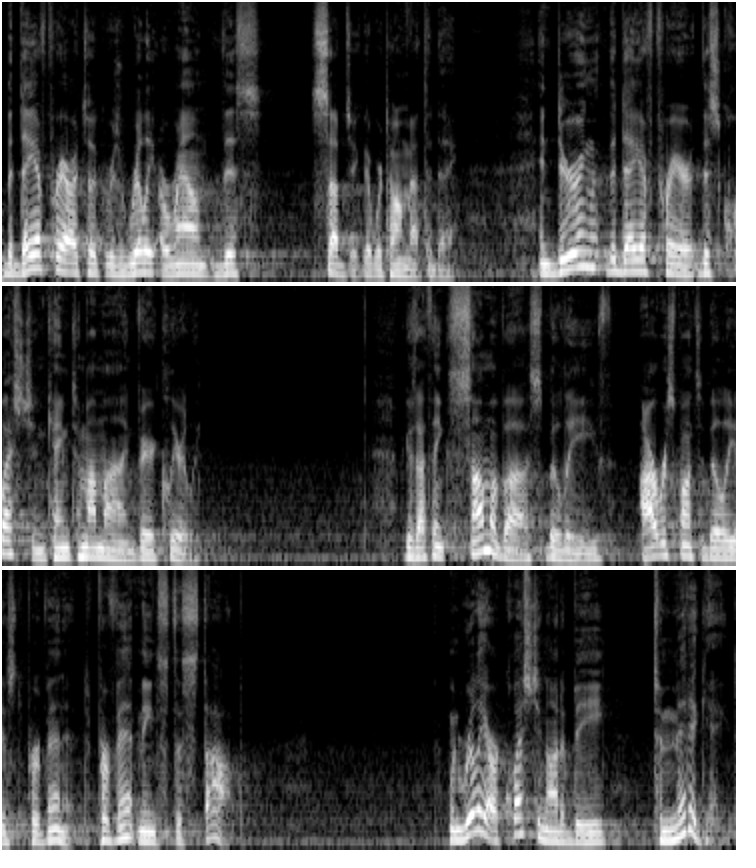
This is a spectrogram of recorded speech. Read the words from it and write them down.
The day of prayer I took was really around this subject that we're talking about today. And during the day of prayer, this question came to my mind very clearly. Because I think some of us believe our responsibility is to prevent it. To prevent means to stop. When really our question ought to be to mitigate.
